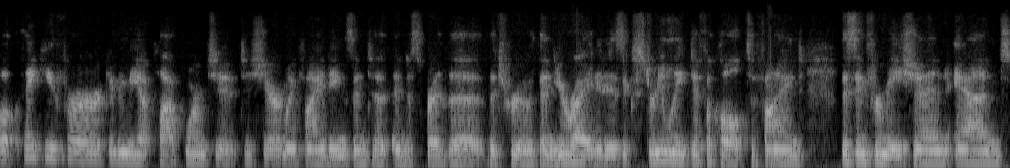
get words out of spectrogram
Well, thank you for giving me a platform to, to share my findings and to and to spread the, the truth. And you're right, it is extremely difficult to find this information and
